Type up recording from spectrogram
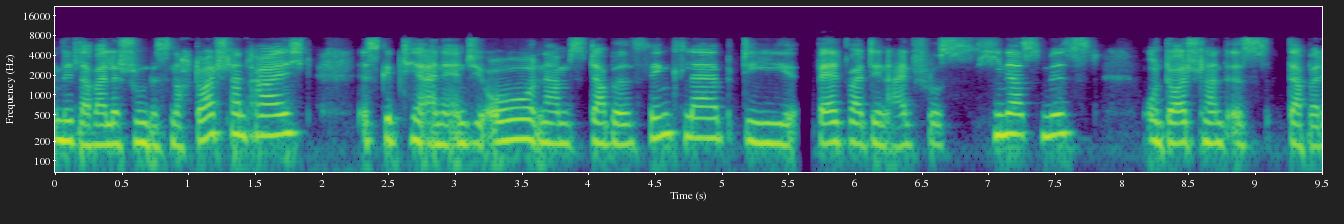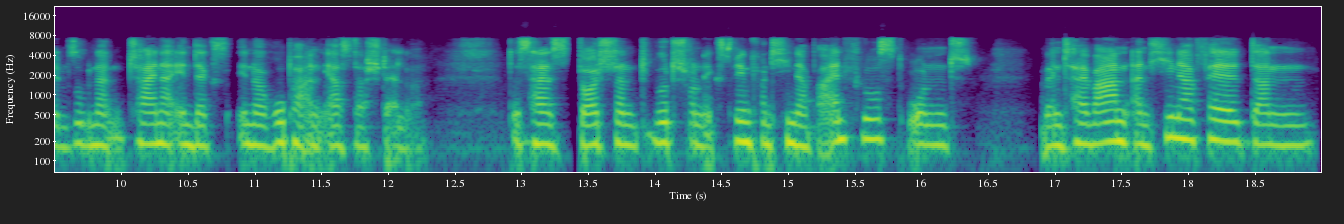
mittlerweile schon bis nach Deutschland reicht. Es gibt hier eine NGO namens Double Think Lab, die weltweit den Einfluss Chinas misst und Deutschland ist da bei dem sogenannten China Index in Europa an erster Stelle. Das heißt, Deutschland wird schon extrem von China beeinflusst und wenn Taiwan an China fällt, dann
